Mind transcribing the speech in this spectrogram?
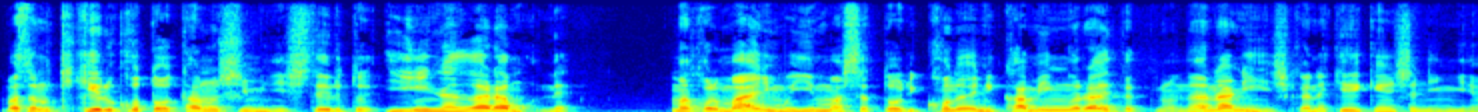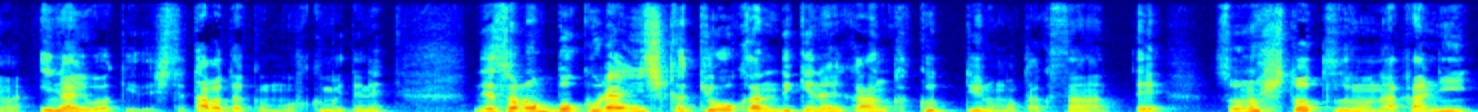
まあ、その聴けることを楽しみにしてると言いながらもね、まあこれ前にも言いました通り、この世にカミングライダーっていうのは7人しかね、経験した人間はいないわけでして、田畑君も含めてね。で、その僕らにしか共感できない感覚っていうのもたくさんあって、その一つの中に、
